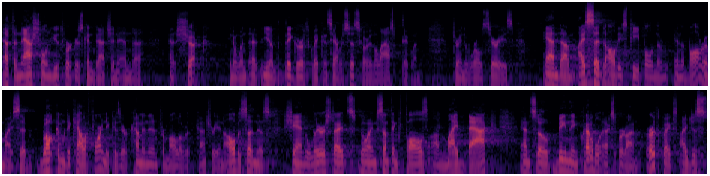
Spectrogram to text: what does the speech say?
at the National Youth Workers Convention, and, the, and it shook. You know, when, uh, you know, the big earthquake in San Francisco, or the last big one during the World Series. And um, I said to all these people in the, in the ballroom, I said, Welcome to California, because they were coming in from all over the country. And all of a sudden, this chandelier starts going, something falls on my back. And so, being the incredible expert on earthquakes, I just,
